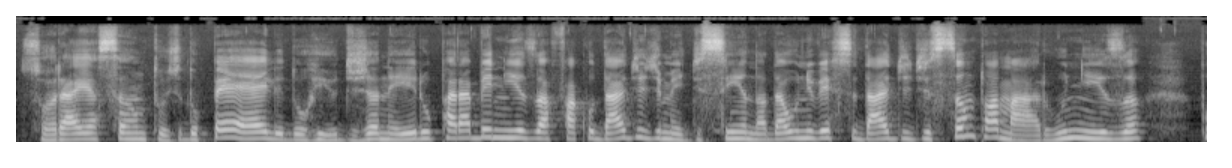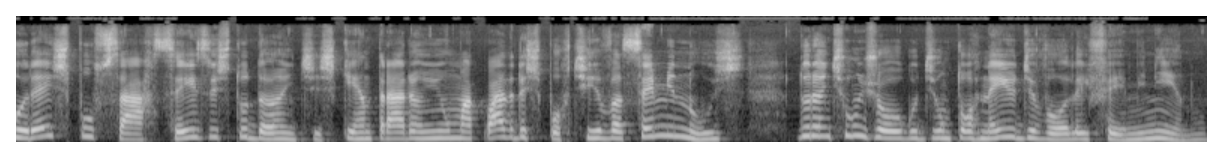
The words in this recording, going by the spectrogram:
Soraya Santos, do PL do Rio de Janeiro, parabeniza a Faculdade de Medicina da Universidade de Santo Amaro, Unisa, por expulsar seis estudantes que entraram em uma quadra esportiva seminus durante um jogo de um torneio de vôlei feminino.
